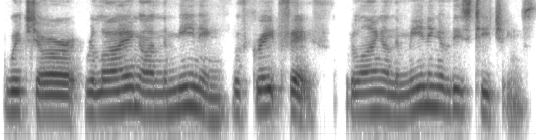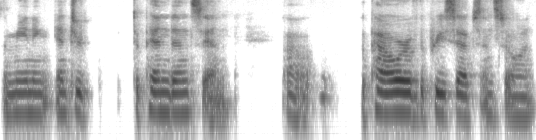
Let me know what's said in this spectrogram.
which are relying on the meaning with great faith, relying on the meaning of these teachings, the meaning, interdependence, and uh, the power of the precepts, and so on.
